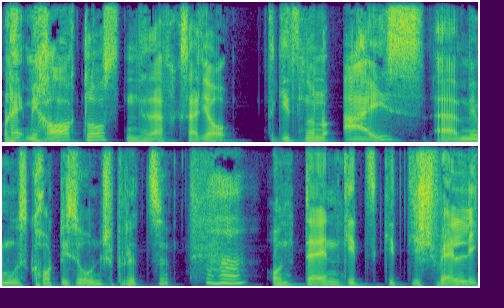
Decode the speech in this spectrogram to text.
und hat mich angelassen und hat einfach gesagt, ja, da gibt es nur noch eins, äh, man muss Cortison spritzen. Aha. Und dann gibt, gibt die Schwellung,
